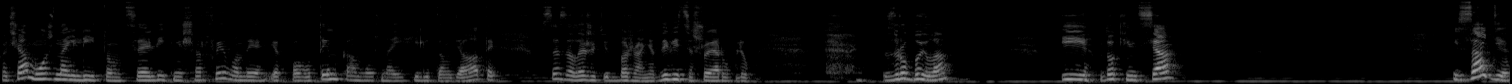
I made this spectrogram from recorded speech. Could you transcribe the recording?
Хоча можна і літом. Це літні шарфи, вони як павутинка, можна їх і літом вдягати. Все залежить від бажання. Дивіться, що я роблю. Зробила і до кінця. І ззаді,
